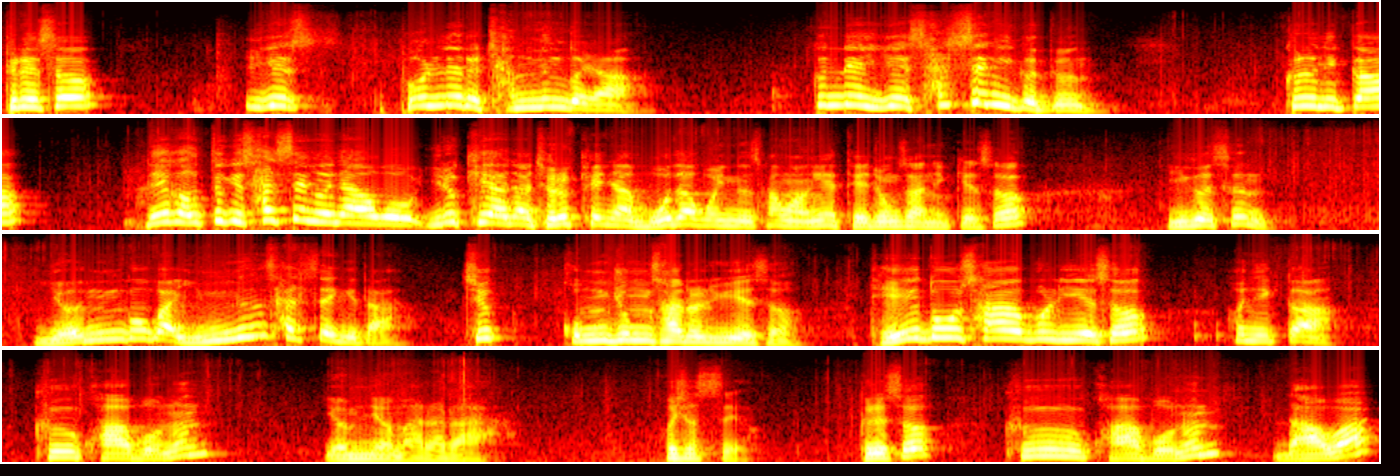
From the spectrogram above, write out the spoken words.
그래서 이게 벌레를 잡는 거야. 근데 이게 살생이거든. 그러니까 내가 어떻게 살생하냐고 이렇게 하냐 저렇게 하냐 못하고 있는 상황에 대종사님께서 이것은 연고가 있는 살생이다. 즉 공중사를 위해서 대도 사업을 위해서 하니까 그 과보는 염려 말아라 하셨어요. 그래서 그 과보는 나와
